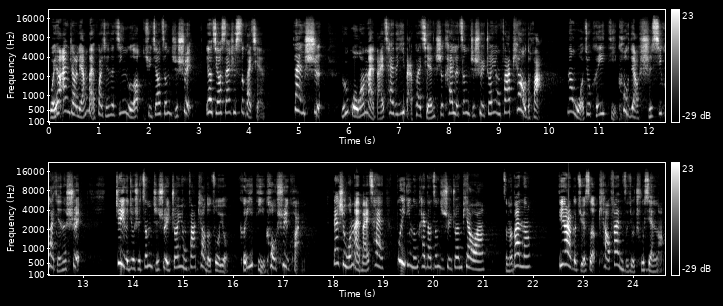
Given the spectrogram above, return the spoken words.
我要按照两百块钱的金额去交增值税，要交三十四块钱。但是如果我买白菜的一百块钱是开了增值税专用发票的话，那我就可以抵扣掉十七块钱的税。这个就是增值税专用发票的作用，可以抵扣税款。但是我买白菜不一定能开到增值税专票啊，怎么办呢？第二个角色票贩子就出现了。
